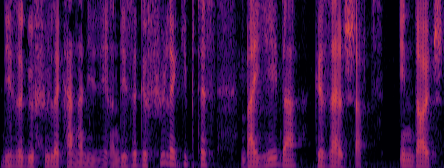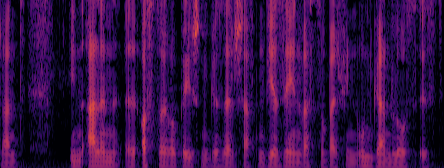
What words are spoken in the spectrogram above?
diese Gefühle kanalisieren. Diese Gefühle gibt es bei jeder Gesellschaft in Deutschland, in allen äh, osteuropäischen Gesellschaften. Wir sehen, was zum Beispiel in Ungarn los ist.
